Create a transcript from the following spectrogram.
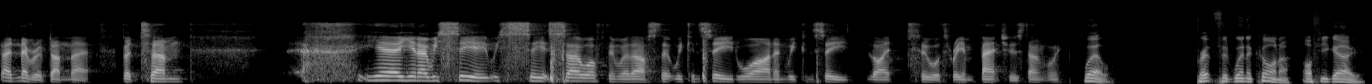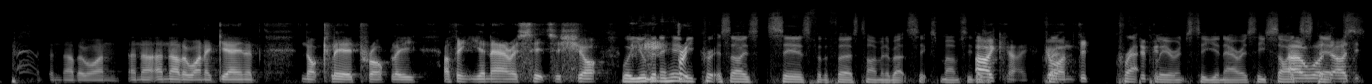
they'd never have done that. But um, yeah, you know, we see it. We see it so often with us that we concede one and we concede like two or three in batches, don't we? Well, Brentford win a corner. Off you go. Another one, an- another one again, uh, not cleared properly. I think Yennaris hits a shot. Well, you're going to hear me criticise Sears for the first time in about six months. He Okay, a go crap, on. Did, crap did- clearance to Yennaris. He Oh, sidesteps. well, I did-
